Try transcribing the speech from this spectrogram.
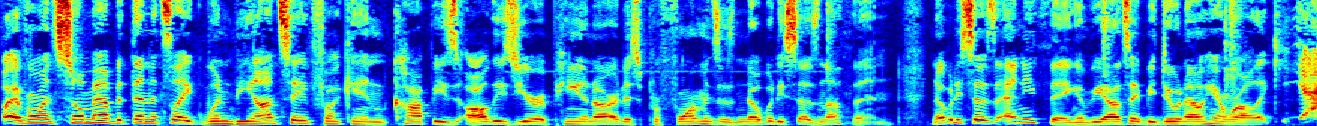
oh, everyone's so mad. But then it's like when Beyonce fucking copies all these European artists' performances, nobody says nothing. Nobody says anything, and Beyonce be doing out here, and we're all like, yes,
